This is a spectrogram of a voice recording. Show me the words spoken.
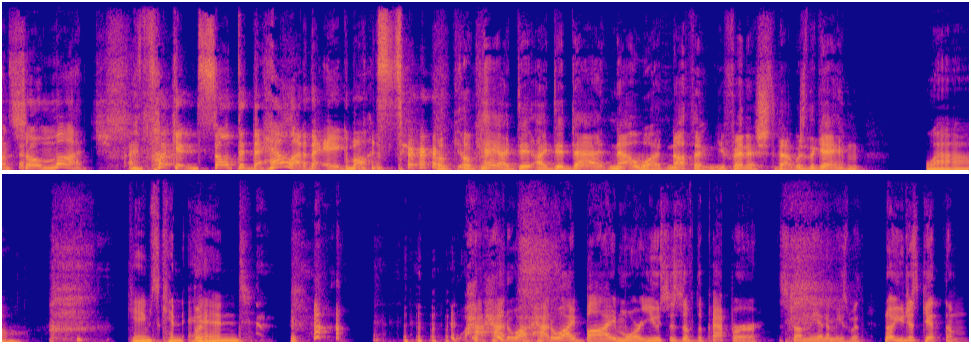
on so much. I fucking salted the hell out of the egg monster. Okay, okay, I did I did that. Now what? Nothing. You finished. That was the game. Wow. Games can end. how, how do I how do I buy more uses of the pepper to stun the enemies with? No, you just get them.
